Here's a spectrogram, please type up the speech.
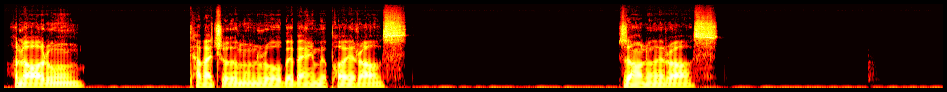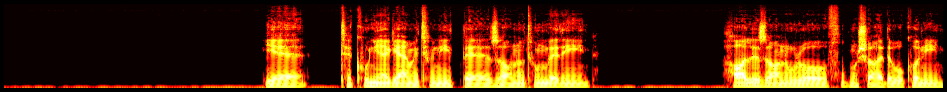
حالا آروم توجهمون رو ببریم به پای راست. زانو راست. یه تکونی اگر می‌تونید به زانوتون بدین. حال زانو رو خوب مشاهده بکنین.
